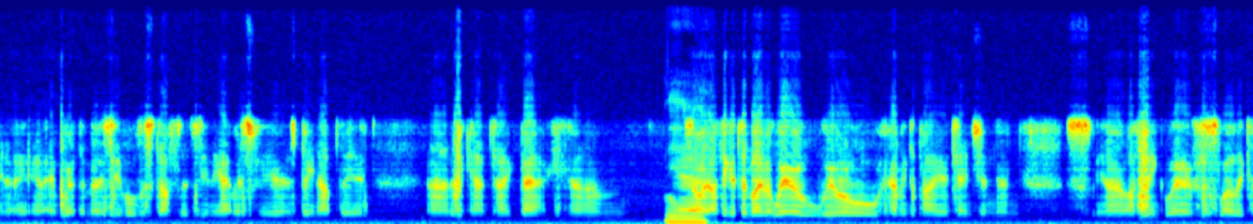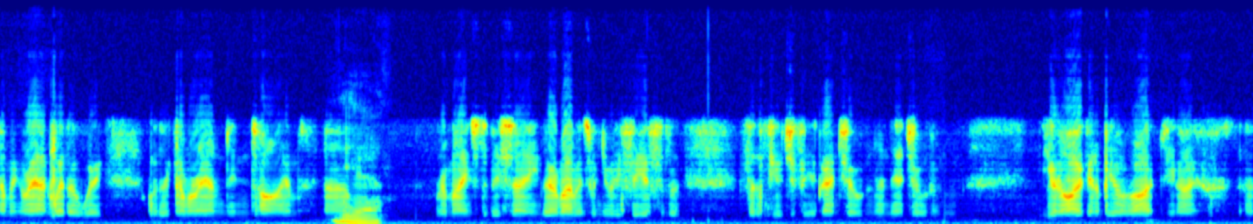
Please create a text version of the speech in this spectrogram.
and, and we're at the mercy of all the stuff that's in the atmosphere and has been up there uh, that we can't take back. Um, So I think it's a moment where we're all having to pay attention, and you know, I think we're slowly coming around. Whether we whether we come around in time um, Yeah. remains to be seen. There are moments when you really fear for the for the future for your grandchildren and their children. You and I are going to be all right. You know, Uh,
